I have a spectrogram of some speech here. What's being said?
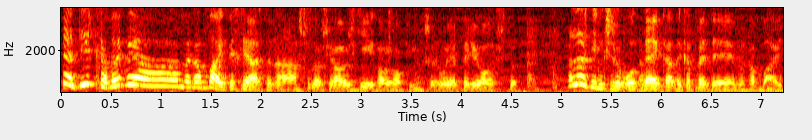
ε, αντίστοιχα βέβαια megabyte, δεν χρειάζεται να σου δώσει άλλος γίγα ολόκληρο, ξέρω εγώ, για περιόριστο. Αλλά ας δίνει, ξέρω εγώ, 10-15 megabyte,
